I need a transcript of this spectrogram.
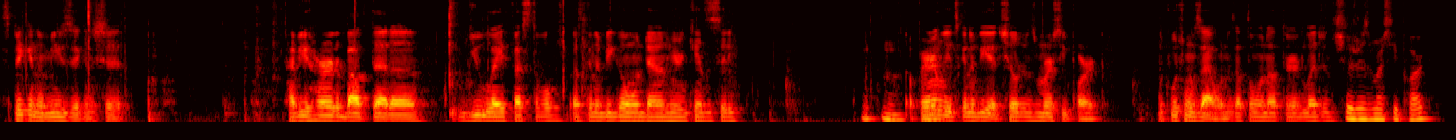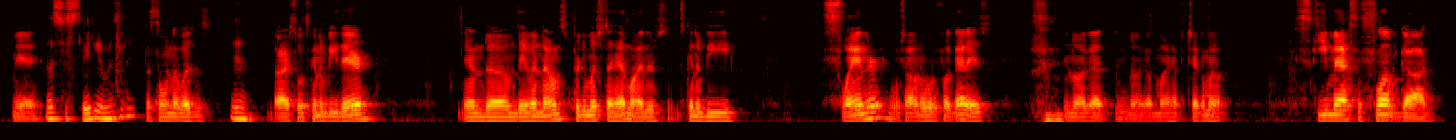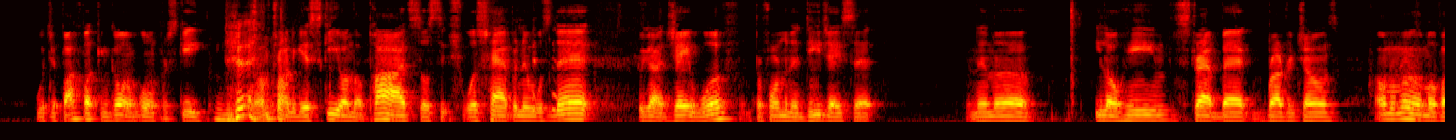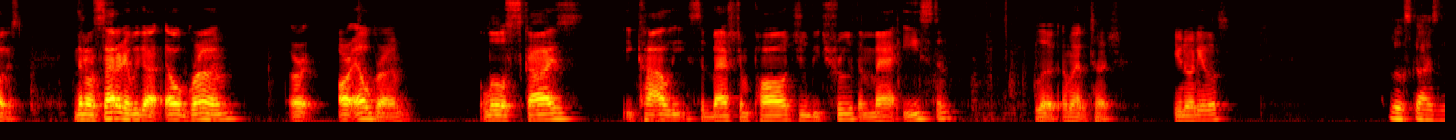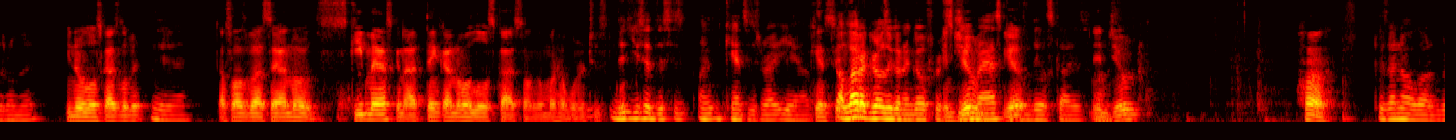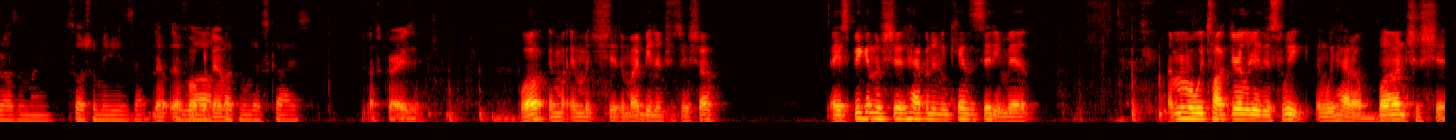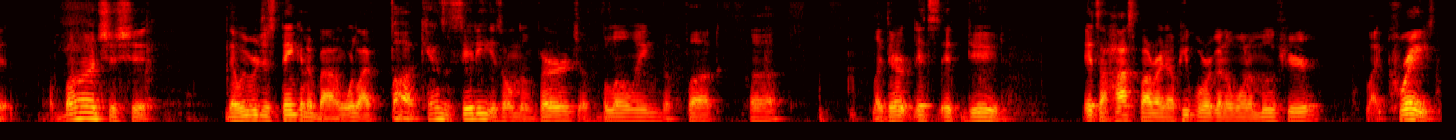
speaking of music and shit. Have you heard about that uh Ulay festival that's gonna be going down here in Kansas City? Mm-mm. Apparently it's gonna be at Children's Mercy Park. Which which one's that one? Is that the one out there in Legends? Children's Mercy Park. Yeah. That's the stadium, isn't it? That's the one at Legends? Yeah. Alright, so it's gonna be there. And um, they've announced pretty much the headliners. It's gonna be Slander, which I don't know what the fuck that is. you know, I got you know, I got, might have to check them out. Ski Mask the Slump God, which if I fucking go, I'm going for ski. I'm trying to get ski on the pod. So see what's happening What's that we got Jay Wolf performing a DJ set, and then uh Elohim, Strapback, Broderick Jones. I don't know none of those motherfuckers. then on Saturday we got El Grime, or R.L. Grime, Lil Skies, Ekali, Sebastian Paul, Juby Truth, and Matt Easton. Look, I'm out of touch. Do You know any of those? Lil Skies a little bit. You know Lil Skies a little bit? Yeah. That's what I was about to say. I know Ski Mask, and I think I know a Little Sky song. I might have one or two. Th- You said this is in Kansas, right? Yeah. Kansas, a lot of girls are gonna go for In ski June, mask yeah. and Lil Skies. in June. Huh? Because I know a lot of girls on my social medias that, That- that fuck love them? fucking Lil Skies. That's crazy. Well, it might, it might, shit, it might be an interesting show. Hey, speaking of shit happening in Kansas City, man. I remember we talked earlier this week, and we had a bunch of shit, a bunch of shit that we were just thinking about, and we're like, "Fuck, Kansas City is on the verge of blowing the fuck up." Like there, it's it, dude. It's a hot spot right now. People are gonna want to move here like crazy.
